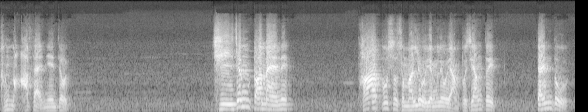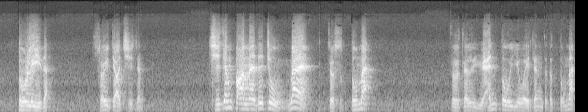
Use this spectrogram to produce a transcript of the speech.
很麻烦研究。七经八脉呢，它不是什么六阴六阳不相对，单独独立的，所以叫七经。七经八脉的主脉就是督脉，就是这里元督一为真这个督脉。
